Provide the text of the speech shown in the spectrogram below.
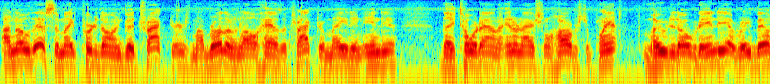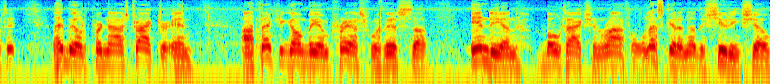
I know this, they make pretty darn good tractors. My brother-in-law has a tractor made in India. They tore down an international harvester plant, moved it over to India, rebuilt it. They built a pretty nice tractor, and I think you're going to be impressed with this uh, Indian bolt-action rifle. Let's get another shooting show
